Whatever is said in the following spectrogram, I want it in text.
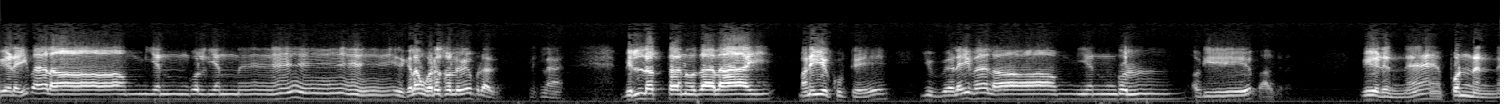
விளைவலாம் என்கொள் என்ன? இதுக்கெல்லாம் உரை சொல்லவே கூடாது. இல்லைங்களா? வில்லொத்தனுதலாய் மனைவியை கூப்பிட்டு இவ்விளைவலாம் என்கொள் அப்படியே பாக்குற வீடு என்ன? பொண்ணென்ன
